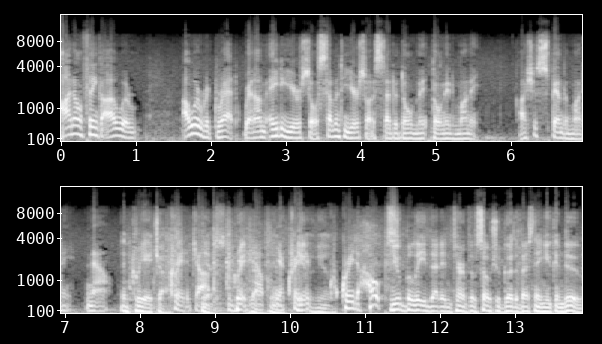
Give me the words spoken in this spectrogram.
I don't think I will, I will regret when I'm 80 years old, 70 years old, instead of donate, donate money. I should spend the money now. And create jobs. Create jobs. Yes, create jobs. Help- yeah, create, You- you- create hopes. You believe that in terms of social good, the best thing you can do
